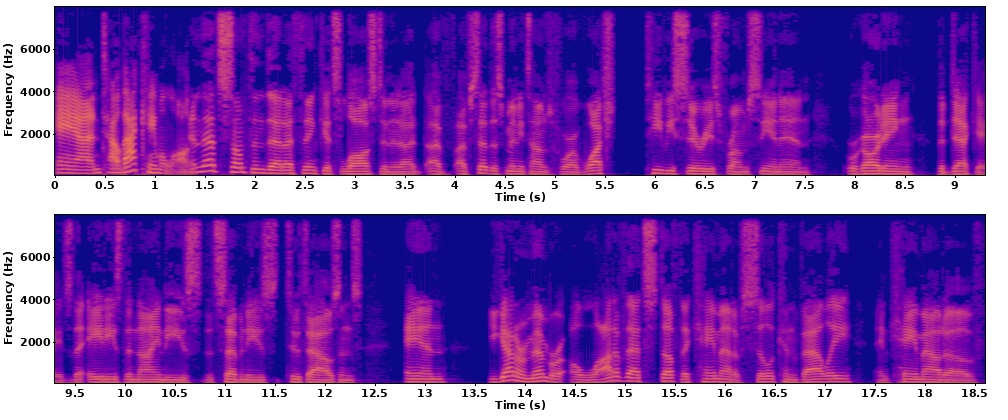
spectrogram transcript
and how that came along. And that's something that I think gets lost in it. I, I've I've said this many times before. I've watched TV series from CNN regarding the decades, the 80s, the 90s, the 70s, 2000s, and you got to remember a lot of that stuff that came out of Silicon Valley and came out of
